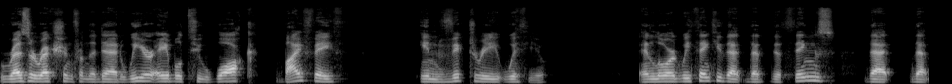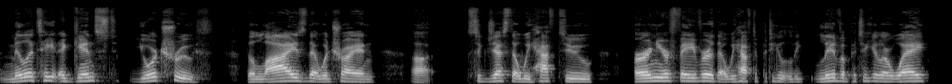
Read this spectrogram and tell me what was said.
resurrection from the dead, we are able to walk by faith in victory with you. And Lord, we thank you that, that the things that, that militate against your truth, the lies that would try and uh, suggest that we have to earn your favor, that we have to particularly live a particular way,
